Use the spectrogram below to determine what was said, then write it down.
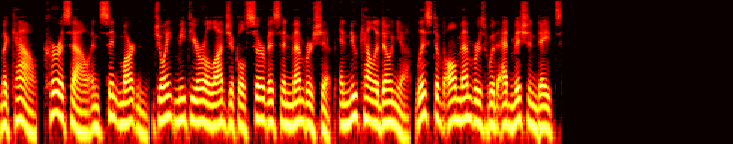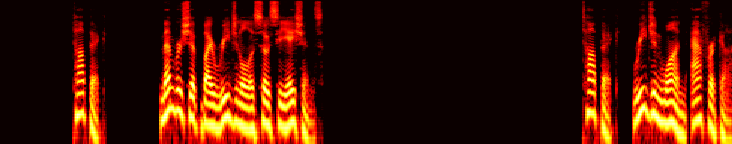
Macau, Curaçao and Sint Maarten Joint Meteorological Service and Membership and New Caledonia. List of all members with admission dates Membership by regional associations. Region 1 Africa.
